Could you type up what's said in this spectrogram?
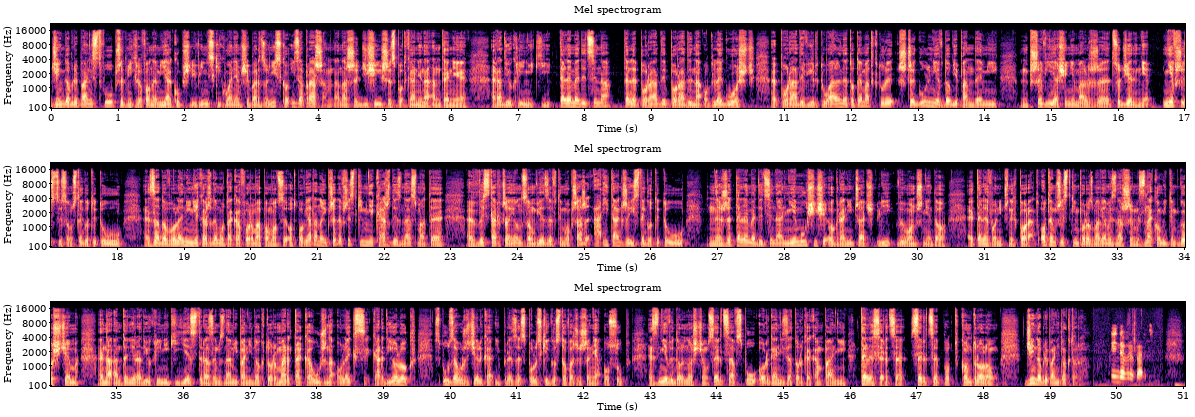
Dzień dobry Państwu, przed mikrofonem Jakub Śliwiński, kłaniam się bardzo nisko i zapraszam na nasze dzisiejsze spotkanie na antenie Radiokliniki. Telemedycyna, teleporady, porady na odległość, porady wirtualne to temat, który szczególnie w dobie pandemii przewija się niemalże codziennie. Nie wszyscy są z tego tytułu zadowoleni, nie każdemu taka forma pomocy odpowiada, no i przede wszystkim nie każdy z nas ma tę wystarczającą wiedzę w tym obszarze, a i także i z tego tytułu, że telemedycyna nie musi się ograniczać li wyłącznie wyłącznie do e, telefonicznych porad. O tym wszystkim porozmawiamy z naszym znakomitym gościem. Na antenie radiokliniki jest razem z nami pani doktor Marta Kałużna-Oleksy, kardiolog, współzałożycielka i prezes Polskiego Stowarzyszenia Osób z Niewydolnością Serca, współorganizatorka kampanii Teleserce, serce pod kontrolą. Dzień dobry pani doktor. Dzień dobry bardzo.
